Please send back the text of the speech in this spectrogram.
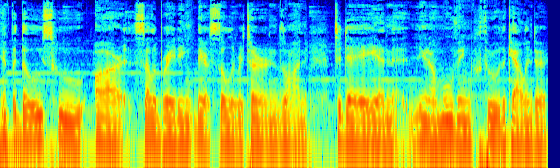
And for those who are celebrating their solar returns on today and, you know, moving through the calendar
